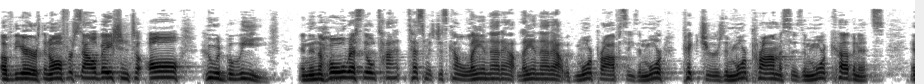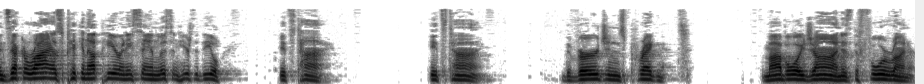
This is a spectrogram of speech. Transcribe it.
of the earth and offer salvation to all who would believe. And then the whole rest of the Old Testament is just kind of laying that out, laying that out with more prophecies and more pictures and more promises and more covenants. And Zechariah's picking up here and he's saying, listen, here's the deal. It's time. It's time. The virgin's pregnant. My boy John is the forerunner.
